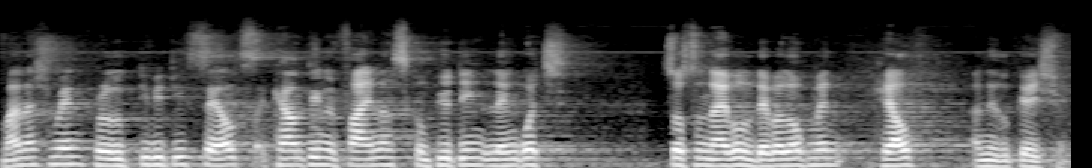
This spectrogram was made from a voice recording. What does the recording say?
management, productivity, sales, accounting and finance, computing, language, sustainable development, health, and education.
